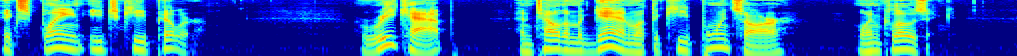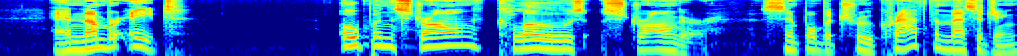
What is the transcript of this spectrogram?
Explain each key pillar. Recap and tell them again what the key points are when closing. And number eight, open strong, close stronger. Simple but true. Craft the messaging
